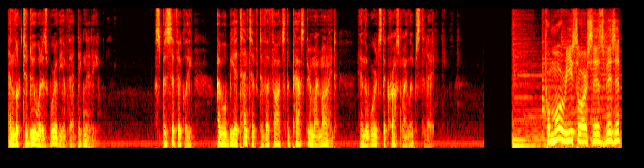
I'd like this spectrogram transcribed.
and look to do what is worthy of that dignity. Specifically, I will be attentive to the thoughts that pass through my mind and the words that cross my lips today. For more resources, visit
